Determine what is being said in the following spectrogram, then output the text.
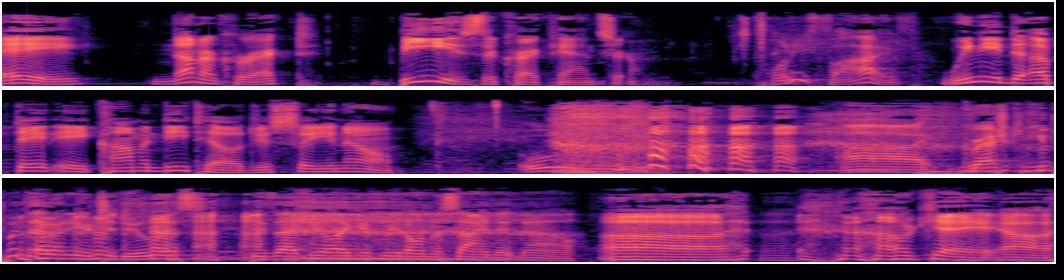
A none are correct. B is the correct answer. Twenty-five. We need to update a common detail just so you know. Ooh. uh, Gresh, can you put that on your to-do list? Because I feel like if we don't assign it now, Uh, okay. Uh,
